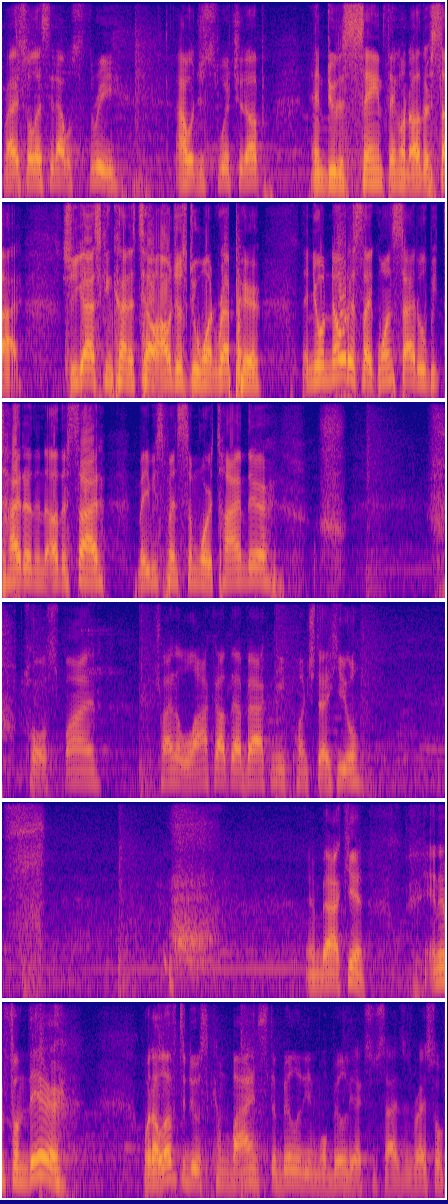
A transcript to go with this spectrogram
Right, so let's say that was three. I would just switch it up and do the same thing on the other side. So you guys can kind of tell, I'll just do one rep here. And you'll notice like one side will be tighter than the other side. Maybe spend some more time there. Tall spine. Try to lock out that back knee, punch that heel. And back in. And then from there, what I love to do is combine stability and mobility exercises, right? So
